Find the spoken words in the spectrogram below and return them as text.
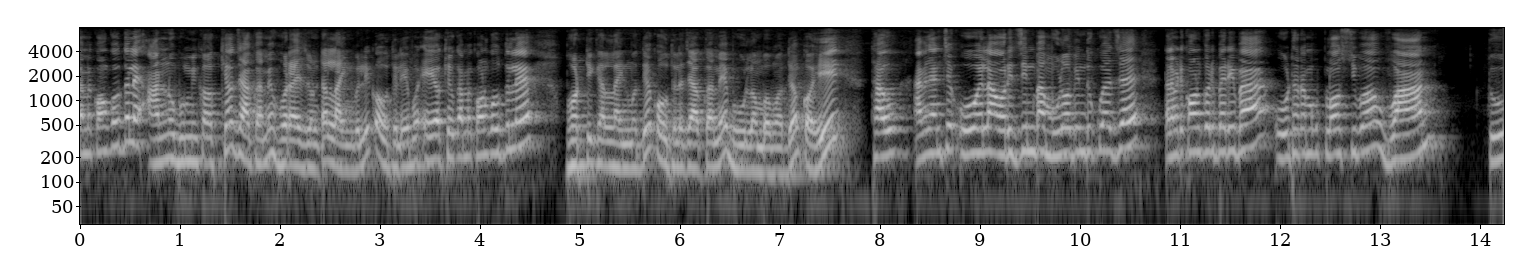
আমি কোণ কৌলে আনুভূমিক অক্ষ যা আমি হোরাইজোনটাল লাইন বলে কৌলে এবং এই অক্ষকে আমি কোণ কৌলে ভর্টিকাল লাইন কৌলে যা আমি ভূলম্ব কই থাও আমি জানিছে ও হল অরিজিন বা মূল বিন্দু কুযায়ে তাহলে আমি কোণ করে পারা ওঠার আমাকে প্লস যাব one two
